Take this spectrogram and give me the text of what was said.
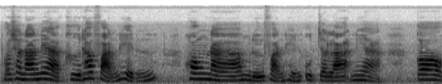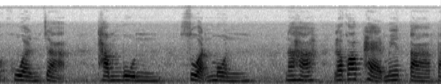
เพราะฉะนั้นเนี่ยคือถ้าฝันเห็นห้องน้ำหรือฝันเห็นอุจจาระเนี่ยก็ควรจะทำบุญสวดมนต์นะคะ แล้วก็แผ่เมตตาไป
